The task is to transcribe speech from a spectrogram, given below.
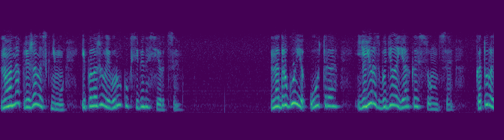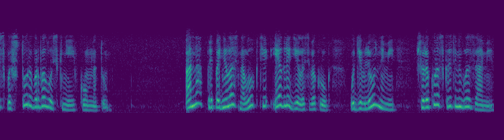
Но она прижалась к нему и положила его руку к себе на сердце. На другое утро ее разбудило яркое солнце, которое сквозь шторы ворвалось к ней в комнату. Она приподнялась на локте и огляделась вокруг удивленными, широко раскрытыми глазами.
